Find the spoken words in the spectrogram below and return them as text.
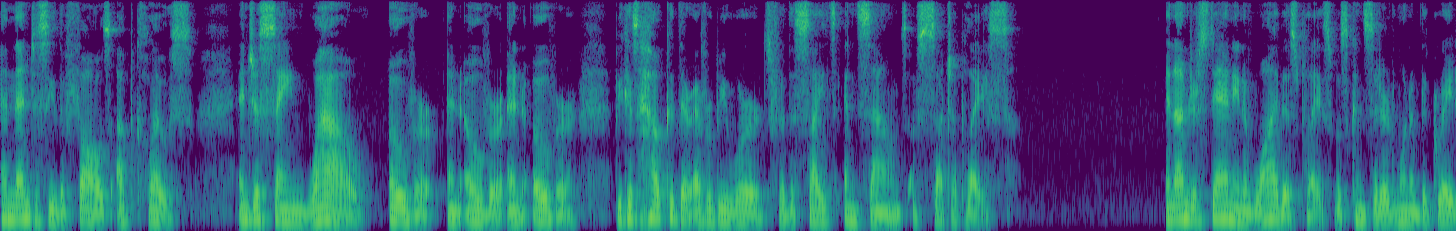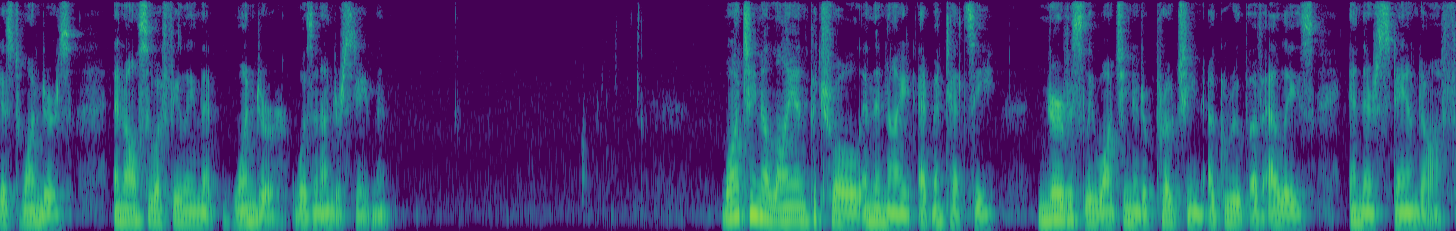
And then to see the falls up close, and just saying, wow, over and over and over, because how could there ever be words for the sights and sounds of such a place? An understanding of why this place was considered one of the greatest wonders, and also a feeling that wonder was an understatement. Watching a lion patrol in the night at Matetsi, nervously watching it approaching a group of Ellies and their standoff,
